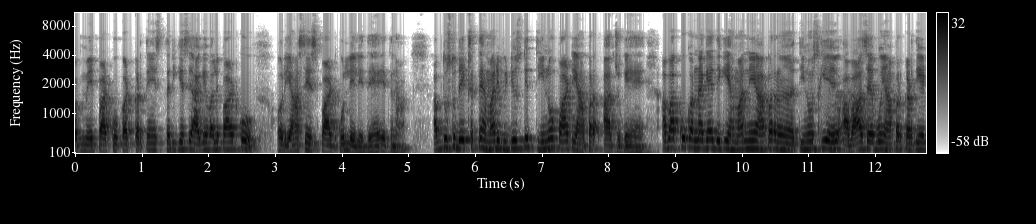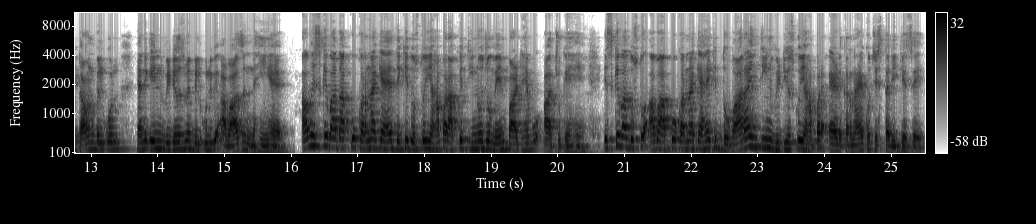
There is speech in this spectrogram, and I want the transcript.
मेन पार्ट को कट करते हैं इस तरीके से आगे वाले पार्ट को और यहाँ से इस पार्ट को ले लेते हैं इतना। अब दोस्तों देख सकते हैं हमारी वीडियोस के तीनों पार्ट यहाँ पर आ चुके हैं। अब आपको करना क्या है? देखिए, हमारे यहाँ पर तीनों की आवाज़ है, वो यहाँ पर कर दी है डाउन बिल्कुल, यानी कि इन वीडियोज़ में बिल्कुल भी आवाज़ नहीं है। अब इसके बाद आपको करना क्या है? देखिए दोस्तों, यहाँ पर आपके तीनों जो मेन पार्ट हैं, वो आ चुके हैं। इसके बाद दोस्तों, अब आपको करना क्या है कि दोबारा इन तीन वीडियोस को यहाँ पर ऐड करना है कुछ इस तरीके से।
